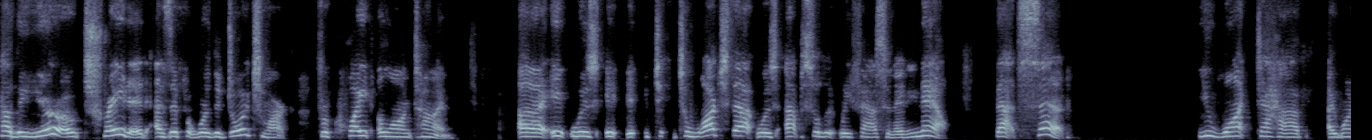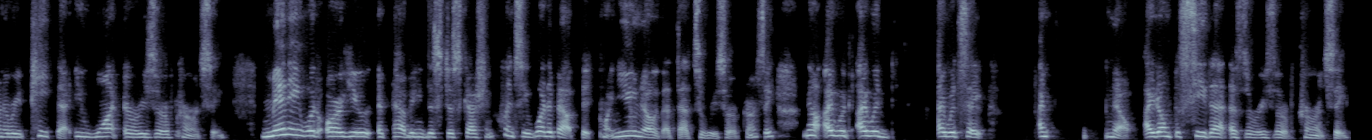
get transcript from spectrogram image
how the euro traded as if it were the Deutschmark for quite a long time. Uh, it was it, it, to, to watch that was absolutely fascinating. Now, that said, you want to have I want to repeat that. You want a reserve currency. Many would argue at having this discussion, Quincy, what about Bitcoin? You know that that's a reserve currency. No, I would, I would, I would say, I'm no, I don't see that as a reserve currency.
